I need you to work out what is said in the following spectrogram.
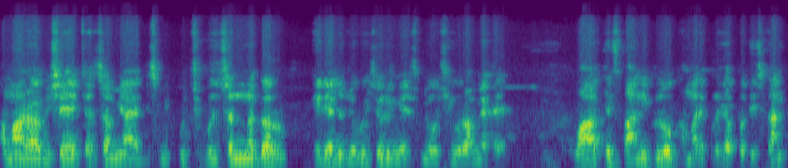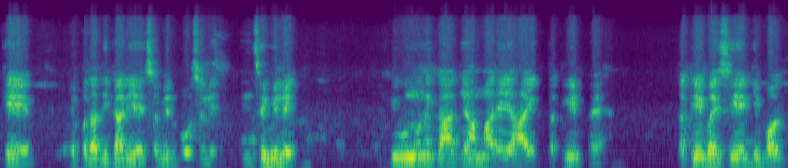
हमारा विषय चर्चा में आया, जिसमें कुछ गुलशन नगर एरिया जो जोगेश्वरी वेस्ट में ओशिगुरा में है, वहाँ के स्थानिक लोग, हमारे प्रजा प्रतिष्ठान के पदाधिकारी है, समीर भोसले, इनसे मिले। कि उन्होंने कहा कि हमारे यहाँ एक तकलीफ़ है। तकलीफ़ ऐसी है कि बहुत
